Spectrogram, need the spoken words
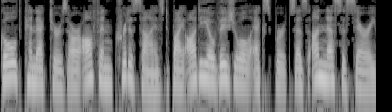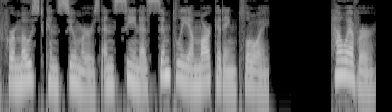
Gold connectors are often criticized by audiovisual experts as unnecessary for most consumers and seen as simply a marketing ploy. However,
